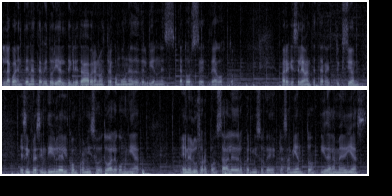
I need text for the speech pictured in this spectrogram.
la cuarentena territorial decretada para nuestra comuna desde el viernes 14 de agosto. Para que se levante esta restricción es imprescindible el compromiso de toda la comunidad en el uso responsable de los permisos de desplazamiento y de las medidas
